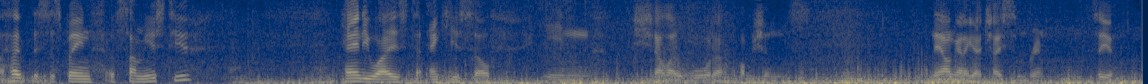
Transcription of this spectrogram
I hope this has been of some use to you. Handy ways to anchor yourself in shallow water options. Now I'm going to go chase some bream. See you.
